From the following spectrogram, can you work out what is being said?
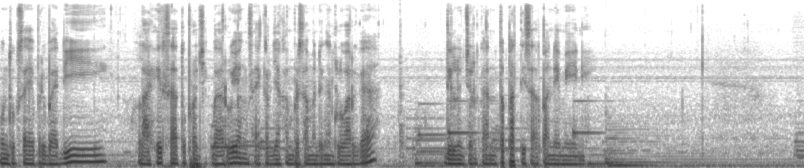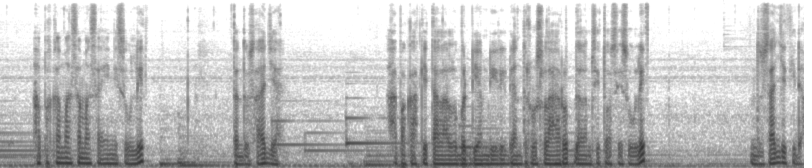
Untuk saya pribadi, lahir satu proyek baru yang saya kerjakan bersama dengan keluarga, diluncurkan tepat di saat pandemi ini. Apakah masa-masa ini sulit? Tentu saja. Apakah kita lalu berdiam diri dan terus larut dalam situasi sulit? Tentu saja tidak.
